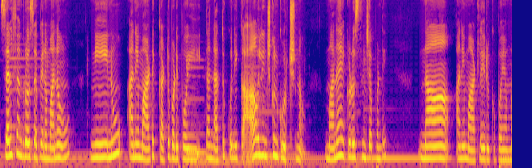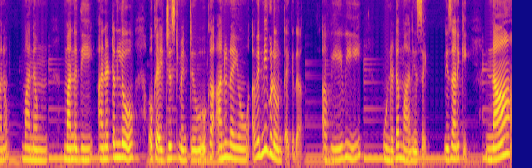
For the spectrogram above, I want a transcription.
సెల్ఫ్ ఎంగ్రోస్ అయిపోయిన మనం నేను అనే మాటకి కట్టుబడిపోయి దాన్ని అతుక్కుని కావలించుకుని కూర్చున్నాం. మన ఎక్కడొస్తుంది చెప్పండి? నా అనే మాటలో ఇరుక్కుపోయాం మనం. మనం మనది అనటంలో ఒక అడ్జస్ట్మెంట్ ఒక అనునయం అవన్నీ కూడా ఉంటాయి కదా. అవేవి ఉండటం మానేసాయి నిజానికి నా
